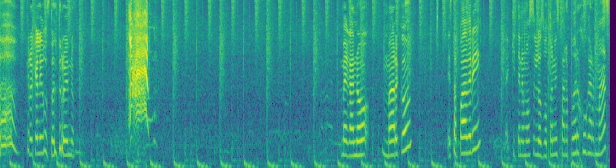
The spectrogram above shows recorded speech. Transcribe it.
Ah, creo que le gustó el trueno. Me ganó Marco. Está padre. Aquí tenemos los botones para poder jugar más.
